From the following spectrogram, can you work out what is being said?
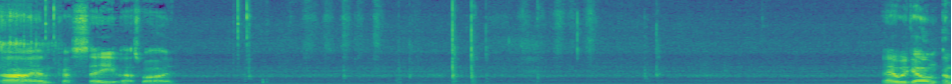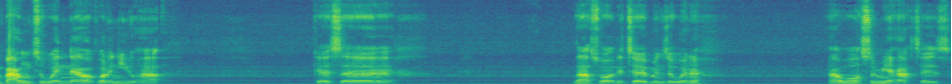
Ah, I hadn't pressed save, that's why. There we go, I'm, I'm bound to win now, I've got a new hat. Because uh, that's what determines a winner. How awesome your hat is.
